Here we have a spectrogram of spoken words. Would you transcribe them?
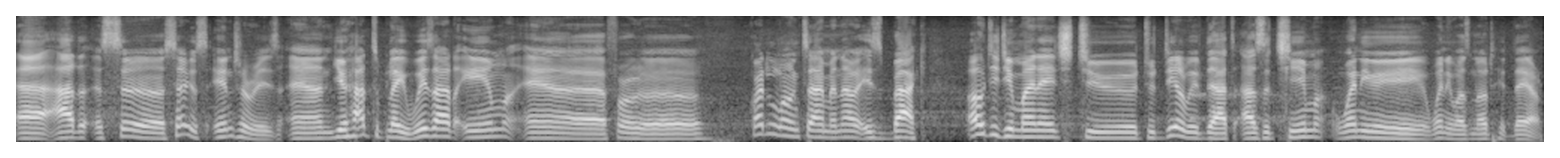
uh, had a ser serious injuries, and you had to play without him uh, for uh, quite a long time, and now he's back. How did you manage to, to deal with that as a team when he when he was not there?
